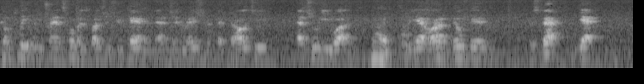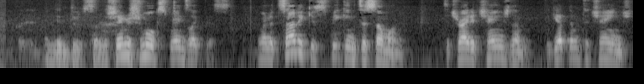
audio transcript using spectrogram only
completely transformed as much as you can in that generation of technology. That's who he was. Right. So he had a lot of built-in respect. Yet and didn't do so. The Shem Shmuel explains like this: When a tzaddik is speaking to someone to try to change them, to get them to change,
